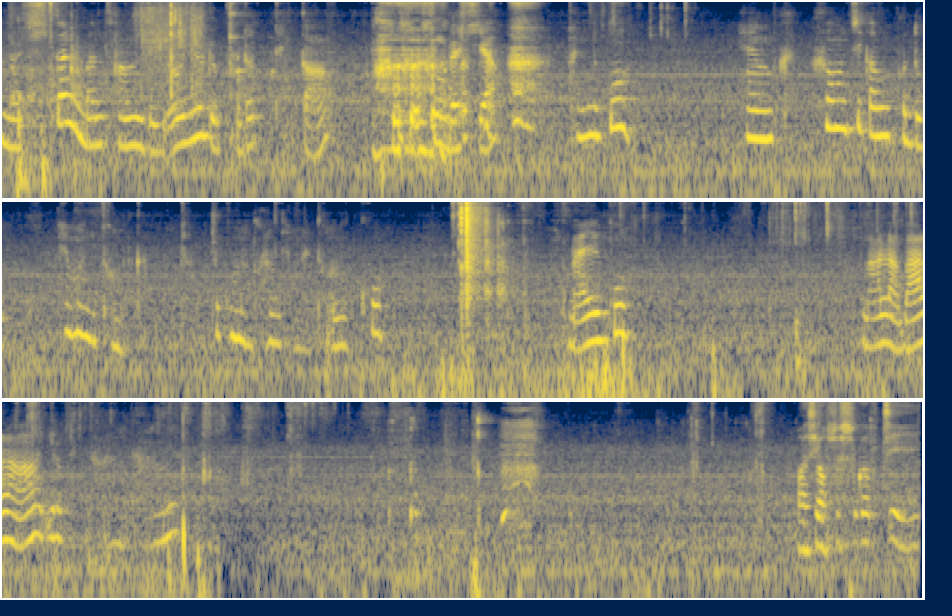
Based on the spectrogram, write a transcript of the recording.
근데 시간이 많지 않은데 여유를 부렸을까? 지금 몇 시야? 그리고 햄 흠지가 않고 넣고 해망이 더 넣을까? 조- 조그만 거한 개만 더 넣고 말고 말아 말아 이렇게 맛이 없을 수가 없지.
